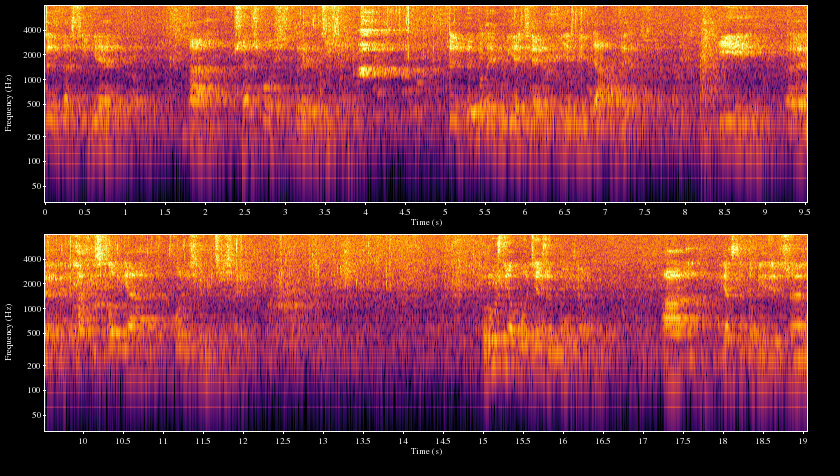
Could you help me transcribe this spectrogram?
to jest właściwie ta przeszłość, która jest dzisiaj. Czyli wy podejmujecie jego ideały i ta historia tworzy się dzisiaj. Różnie o młodzieży mówią, a ja chcę powiedzieć, że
